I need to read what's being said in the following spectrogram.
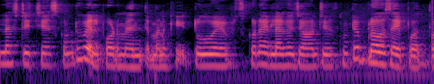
ఇలా స్టిచ్ చేసుకుంటూ వెళ్ళిపోవడం అంతే. మనకి టూ వేవ్స్ కూడా ఇలాగే జాయిన్ చేసుకుంటే బ్లౌజ్ అయిపోతుంది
